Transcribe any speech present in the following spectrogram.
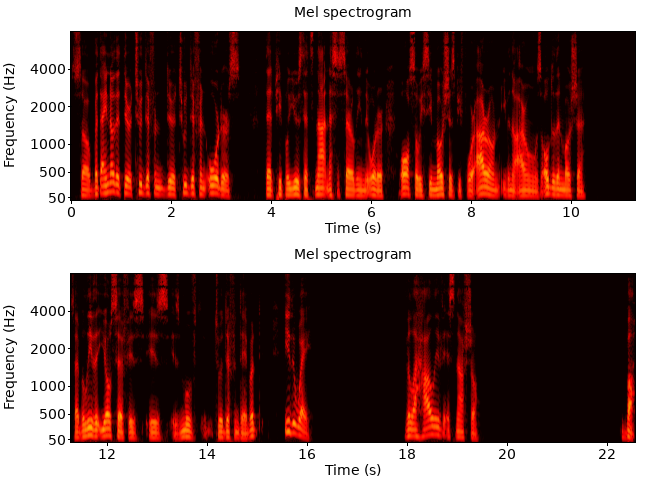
So, but I know that there are two different there are two different orders that people use that's not necessarily in the order. Also, we see Moshe's before Aaron, even though Aaron was older than Moshe. So I believe that Yosef is is is moved to a different day. But either way, Vilahaliv is nafsho. Ba.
